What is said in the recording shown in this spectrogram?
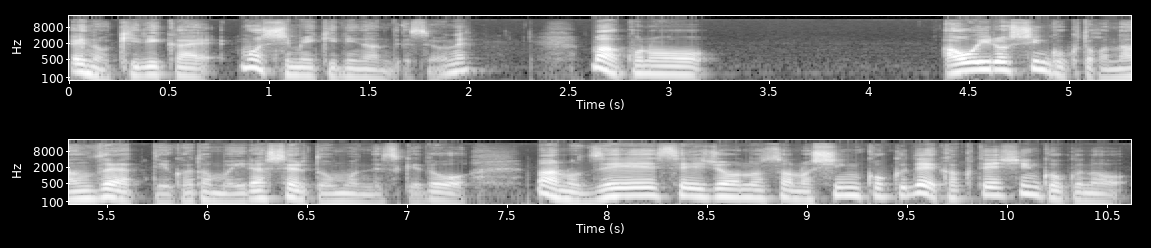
への切り替えも締め切りなんですよね。まあ、この青色申告とか何ぞやっていう方もいらっしゃると思うんですけど、まあ、あの税制上のその申告で確定申告の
